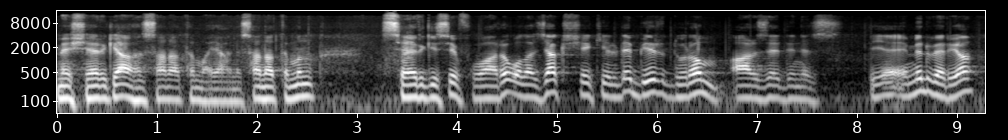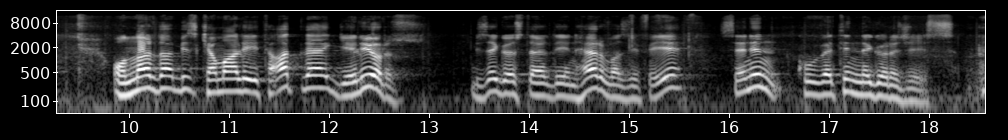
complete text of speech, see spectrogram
Meşhergahı sanatıma yani sanatımın sergisi, fuarı olacak şekilde bir durum arz ediniz diye emir veriyor. Onlar da biz kemali itaatle geliyoruz. Bize gösterdiğin her vazifeyi senin kuvvetinle göreceğiz.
